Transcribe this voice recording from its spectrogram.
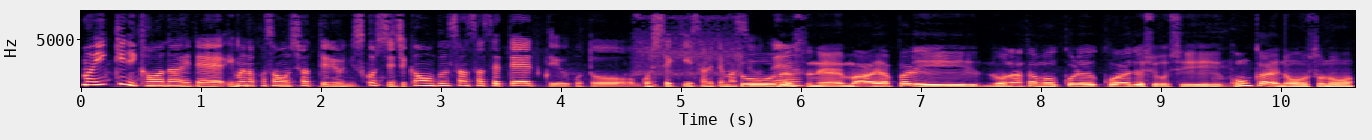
まあ、一気に買わないで、今中さんおっしゃってるように、少し時間を分散させてっていうことをご指摘されてますよね。そうですね。まあ、やっぱり、どなたもこれ怖いでしょうし、うん、今回のその、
